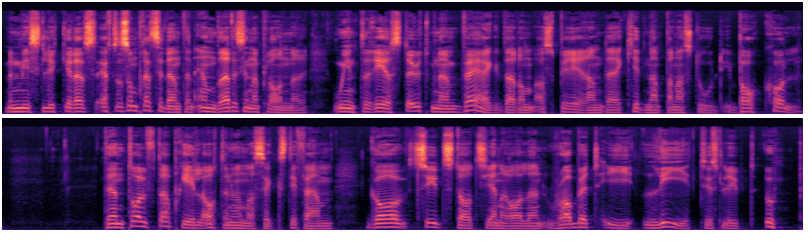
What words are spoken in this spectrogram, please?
men misslyckades eftersom presidenten ändrade sina planer och inte reste ut med en väg där de aspirerande kidnapparna stod i bakhåll. Den 12 april 1865 gav sydstatsgeneralen Robert E. Lee till slut upp.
